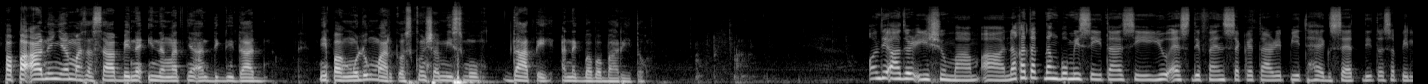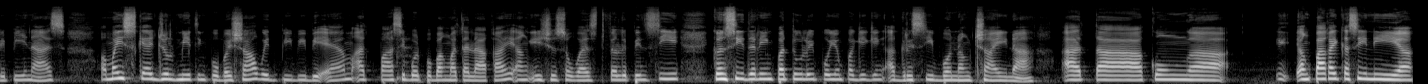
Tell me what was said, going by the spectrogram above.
Papaano niya masasabi na inangat niya ang dignidad ni Pangulong Marcos kung siya mismo dati ang nagbababa rito? On the other issue, ma'am, ah, nakatakdang bumisita si U.S. Defense Secretary Pete Hegseth dito sa Pilipinas. Ah, may scheduled meeting po ba siya with PBBM at possible po bang matalakay ang issue sa West Philippine Sea considering patuloy po yung pagiging agresibo ng China? At ah, kung i- ang pakay kasi ni ah,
